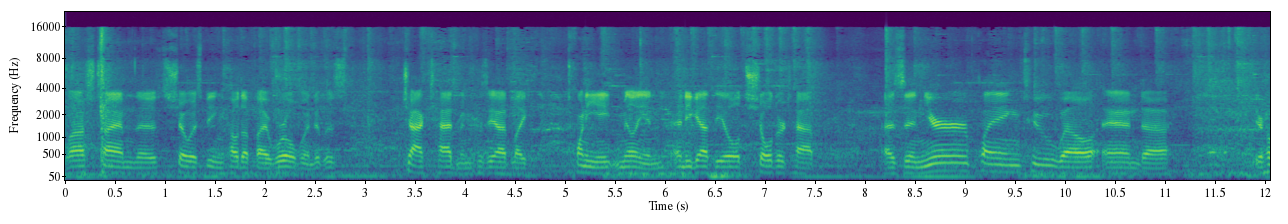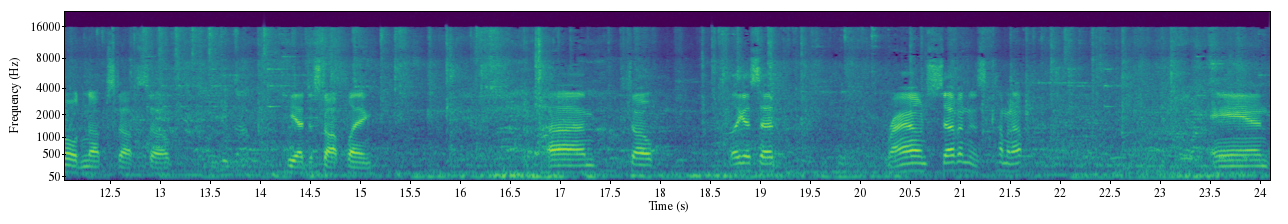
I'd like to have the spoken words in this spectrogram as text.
Last time the show was being held up by Whirlwind, it was Jack Tadman because he had like 28 million and he got the old shoulder tap. As in, you're playing too well and uh, you're holding up stuff, so he had to stop playing. Um, so, like I said, round seven is coming up. And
